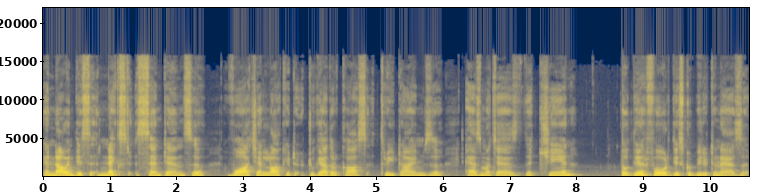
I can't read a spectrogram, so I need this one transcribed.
And now in this next sentence, watch and locket together cost three times as much as the chain so therefore this could be written as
